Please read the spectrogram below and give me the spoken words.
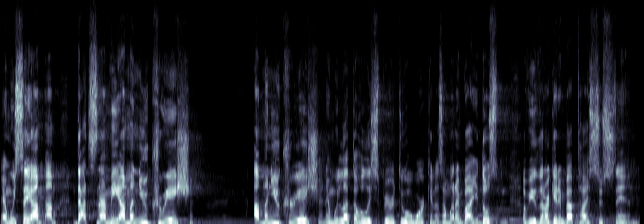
and we say, I'm, I'm, That's not me, I'm a new creation. I'm a new creation, and we let the Holy Spirit do a work in us. I'm gonna invite you, those of you that are getting baptized, to stand.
